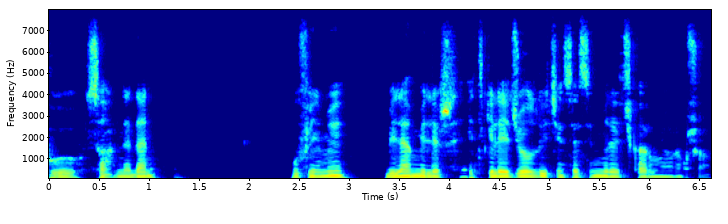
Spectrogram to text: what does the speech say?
Bu sahneden bu filmi bilen bilir. Etkileyici olduğu için sesimi bile çıkarmıyorum şu an.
